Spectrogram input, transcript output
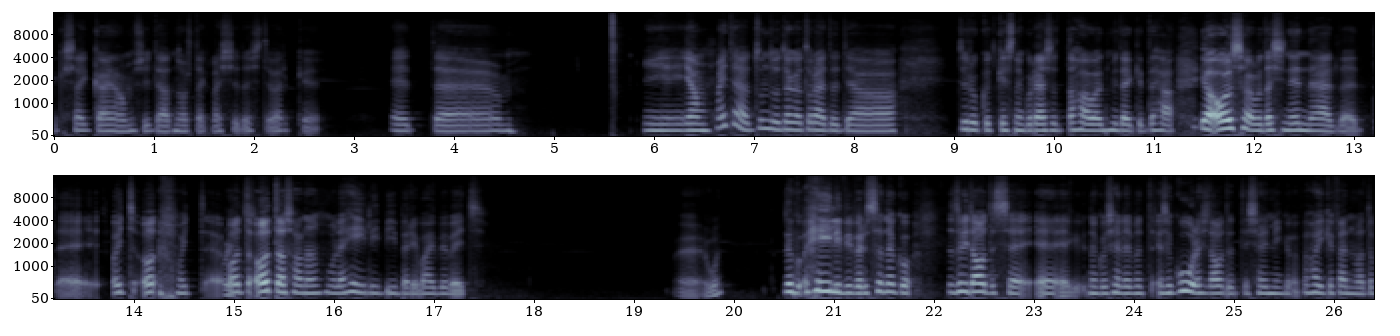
eks sa ikka enamusi tead noorteklassidest ja värki. et äh, jah, ma ei tea, tunduvad väga toredad ja tüdrukud, kes nagu reaalselt tahavad midagi teha. ja also ma tahtsin enne öelda, et eh, Ott, Ott, Ott, Otto, sa annad mulle Hailey Bieberi vibe'i veits Eh, What? Nagu Hailey Bieber, see on nagu, sa tulid Audiosse eh, nagu selle mõtte, sa kuulasid Audiot ja siis sa olid mingi haige fänn, vaata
